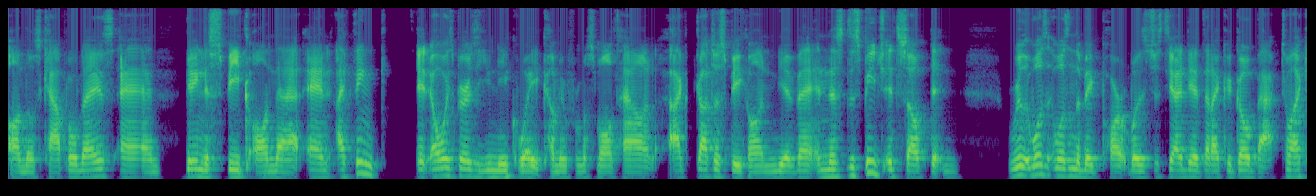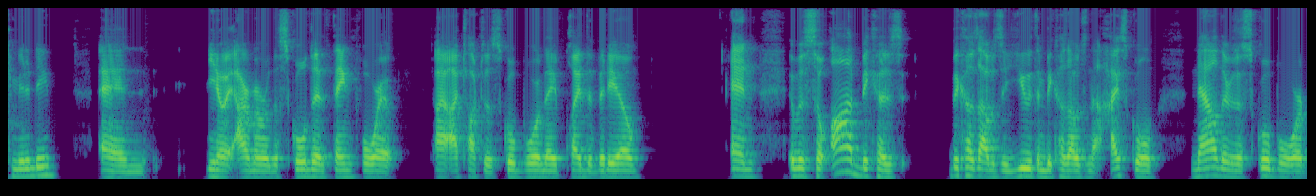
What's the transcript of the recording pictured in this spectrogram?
on those Capitol days and getting to speak on that. And I think it always bears a unique weight coming from a small town. I got to speak on the event, and this the speech itself didn't really wasn't wasn't the big part. Was just the idea that I could go back to my community, and you know I remember the school did a thing for it. I, I talked to the school board. They played the video, and it was so odd because because I was a youth and because I was in that high school. Now there's a school board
